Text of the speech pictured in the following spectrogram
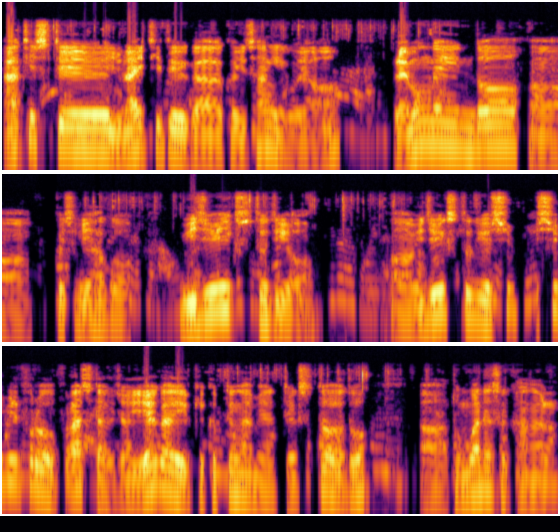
아티스트 유나이티드가 거의 상이고요. 레몽레인도 어, 그 시기 하고 위즈윅 스튜디오 어, 위즈윅 스튜디오 10, 11% 플러스다 그죠? 얘가 이렇게 급등하면 덱스터도 어, 동반해서 강한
